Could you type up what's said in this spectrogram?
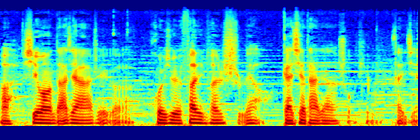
啊，希望大家这个回去翻一翻史料。感谢大家的收听，再见。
